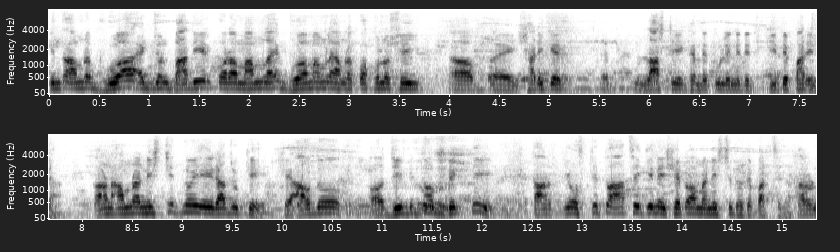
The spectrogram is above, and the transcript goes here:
কিন্তু আমরা ভুয়া একজন বাদীর করা মামলায়, ভুয়া মামলায় আমরা কখনো সেই শারিকের লাশটি এখান থেকে তুলে নিতে দিতে পারি না। কারণ আমরা নিশ্চিত নই এই রাজুকে সে আদৌ জীবিত ব্যক্তি, তার কি অস্তিত্ব আছে কি নেই সেটাও আমরা নিশ্চিত হতে পারছি না। কারণ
